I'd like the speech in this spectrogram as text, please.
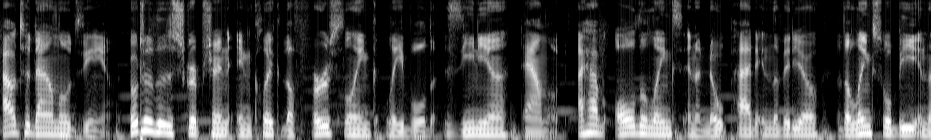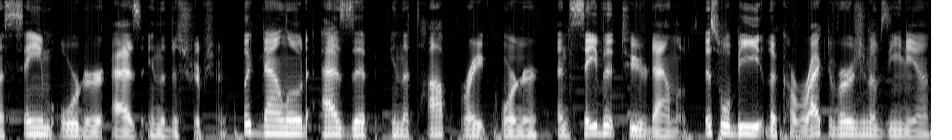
How to download Xenia. Go to the description and click the first link labeled Xenia download. I have all the links in a notepad in the video, but the links will be in the same order as in the description. Click download as zip in the top right corner and save it to your downloads. This will be the correct version of Xenia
